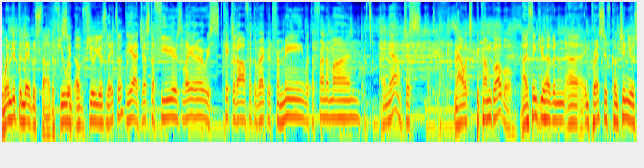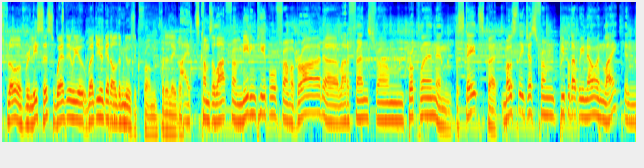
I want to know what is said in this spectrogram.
When did the label start? A few So- a few years later. Yeah, just a few years later, we kicked it off with a record from me, with a friend of mine, and yeah, just now it's become global. I think you have an uh, impressive continuous flow of releases. Where do you where do you get all the music from for the label? Uh, It comes a lot from meeting people from abroad, uh, a lot of friends from Brooklyn and the States, but mostly just from people that we know and like and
